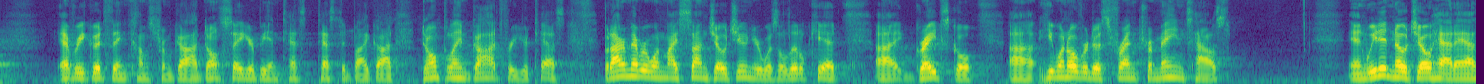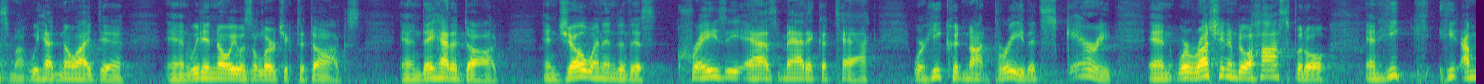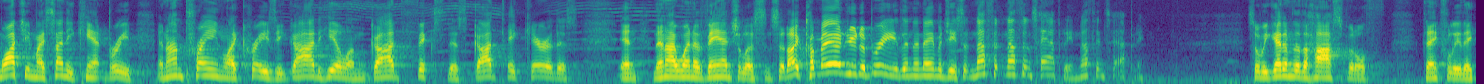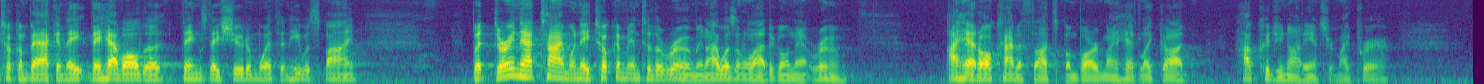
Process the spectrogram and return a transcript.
Every good thing comes from God. Don't say you're being test, tested by God. Don't blame God for your test. But I remember when my son, Joe Jr., was a little kid, uh, grade school, uh, he went over to his friend Tremaine's house. And we didn't know Joe had asthma. We had no idea. And we didn't know he was allergic to dogs. And they had a dog. And Joe went into this crazy asthmatic attack where he could not breathe. It's scary. And we're rushing him to a hospital, and he, he, I'm watching my son, he can't breathe. And I'm praying like crazy God heal him, God fix this, God take care of this. And then I went evangelist and said, I command you to breathe in the name of Jesus. Nothing, nothing's happening. Nothing's happening. So we get him to the hospital. Thankfully, they took him back, and they, they have all the things they shoot him with, and he was fine. But during that time when they took him into the room, and I wasn't allowed to go in that room, I had all kind of thoughts bombard my head like, God, how could you not answer my prayer?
